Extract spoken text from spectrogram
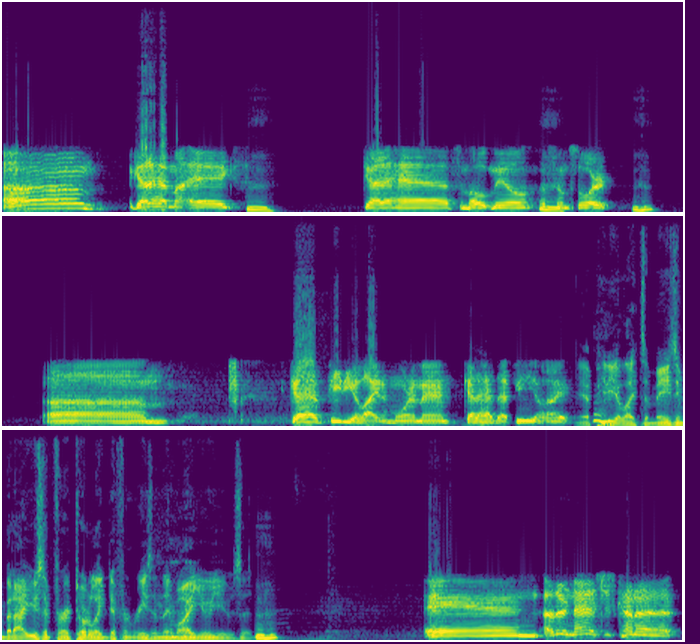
Um, I gotta have my eggs. Gotta have some oatmeal of some sort. Um, gotta have Pedialyte in the morning, man. Gotta have that Pedialyte. Yeah, Pedialyte's amazing, but I use it for a totally different reason than why you use it. And other than that, it's just kind of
